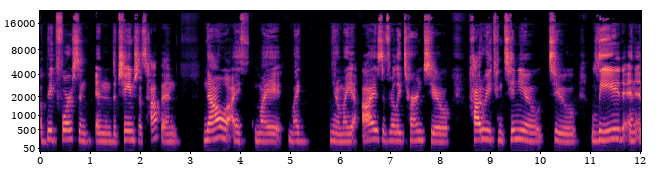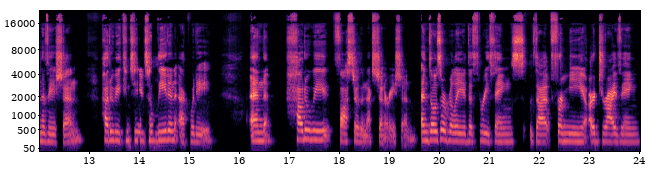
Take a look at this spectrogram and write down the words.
a big force in, in the change that's happened, now I my my you know my eyes have really turned to how do we continue to lead in innovation? How do we continue to lead in equity? And how do we foster the next generation? And those are really the three things that for me are driving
